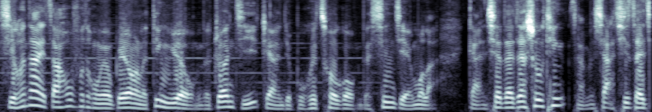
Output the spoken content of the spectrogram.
喜欢大爱杂货铺的朋友，别忘了订阅我们的专辑，这样就不会错过我们的新节目了。感谢大家收听，咱们下期再见。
